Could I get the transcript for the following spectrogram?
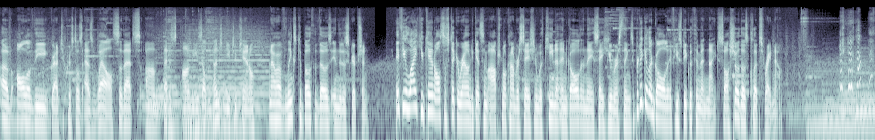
of all of the Gratitude Crystals as well. So that's um, that is on the Zelda Dungeon YouTube channel, and I will have links to both of those in the description. If you like, you can also stick around to get some optional conversation with Kina and Guld, and they say humorous things, in particular Guld if you speak with him at night. So I'll show those clips right now. 哈哈哈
